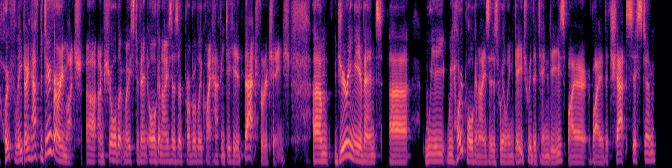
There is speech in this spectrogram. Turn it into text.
hopefully don't have to do very much. Uh, I'm sure that most event organizers are probably quite happy to hear that for a change. Um, during the event, uh, we, we hope organizers will engage with attendees via, via the chat system.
